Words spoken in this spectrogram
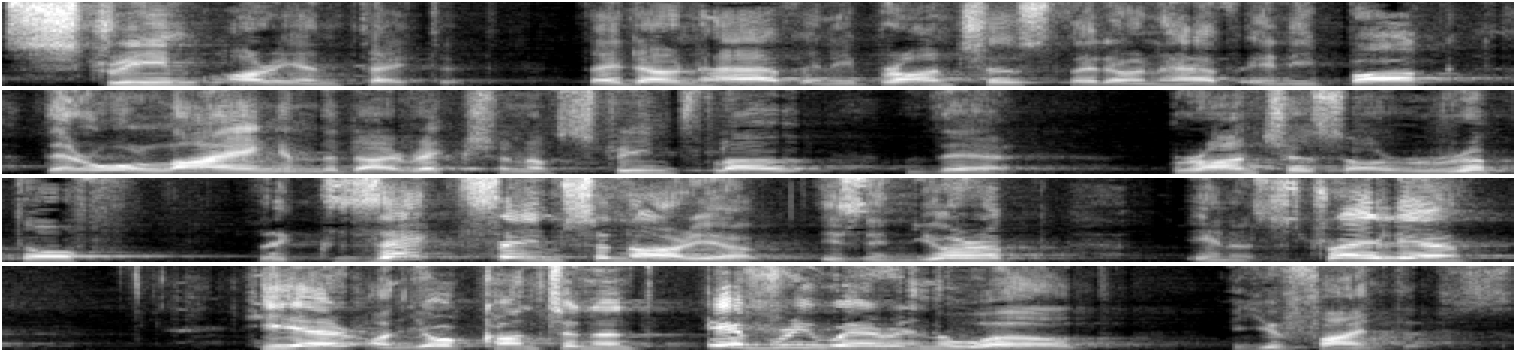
stream orientated. They don't have any branches, they don't have any bark, they're all lying in the direction of stream flow. Their branches are ripped off. The exact same scenario is in Europe, in Australia, here on your continent, everywhere in the world, you find this.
